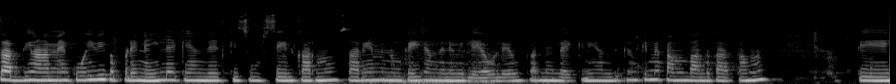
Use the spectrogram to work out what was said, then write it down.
ਸਰਦੀਆਂ ਵਾਲਾ ਮੈਂ ਕੋਈ ਵੀ ਕੱਪੜੇ ਨਹੀਂ ਲੈ ਕੇ ਆਉਂਦੇ ਕਿ ਸੂਟ ਸੇਲ ਕਰਨ ਨੂੰ ਸਾਰੇ ਮੈਨੂੰ ਕਹੀ ਜਾਂਦੇ ਨੇ ਵੀ ਲਿਆਓ ਲਿਆਓ, ਪਰ ਮੈਂ ਲੈ ਕੇ ਨਹੀਂ ਆਉਂਦੀ ਕਿਉਂਕਿ ਮੈਂ ਕੰਮ ਬੰਦ ਕਰਤਾ ਹੁਣ ਤੇ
